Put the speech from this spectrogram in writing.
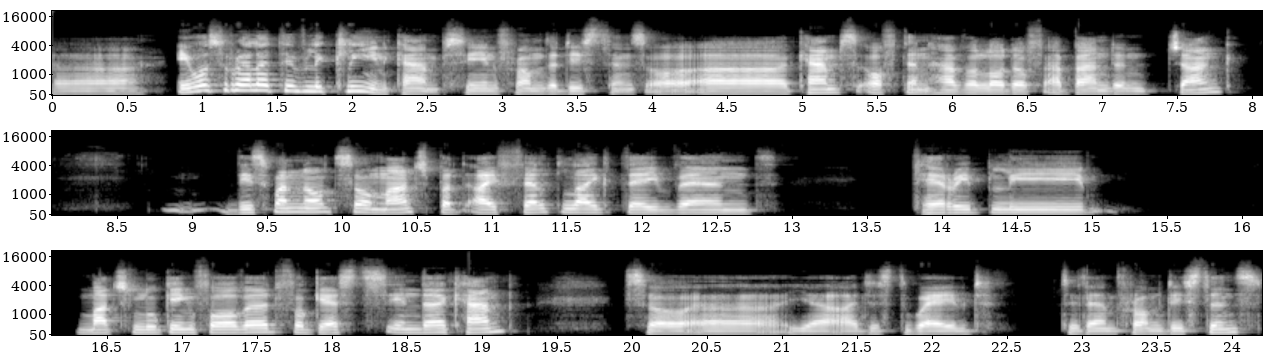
Uh, it was relatively clean camp seen from the distance. Uh, camps often have a lot of abandoned junk. This one not so much, but I felt like they went terribly much looking forward for guests in the camp. So uh, yeah, I just waved to them from distance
